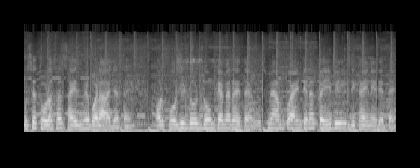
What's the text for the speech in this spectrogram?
उससे थोड़ा सा साइज़ में बड़ा आ जाता है। और 4G डो डोम कैमरा रहता है, उसमें हमको एंटीना कहीं भी दिखाई नहीं देता है,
